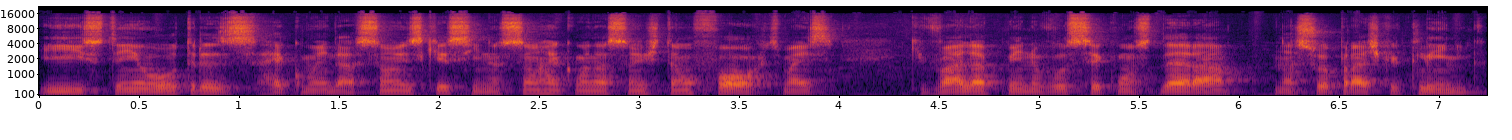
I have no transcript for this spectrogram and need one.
Isso, tem outras recomendações que assim, não são recomendações tão fortes, mas que vale a pena você considerar na sua prática clínica,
